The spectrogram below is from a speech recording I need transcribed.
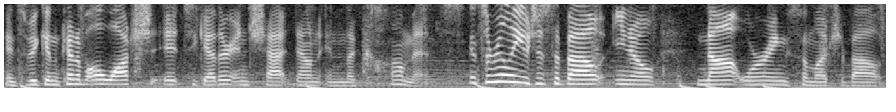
And so we can kind of all watch it together and chat down in the comments. And so really it's just about, you know, not worrying so much about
